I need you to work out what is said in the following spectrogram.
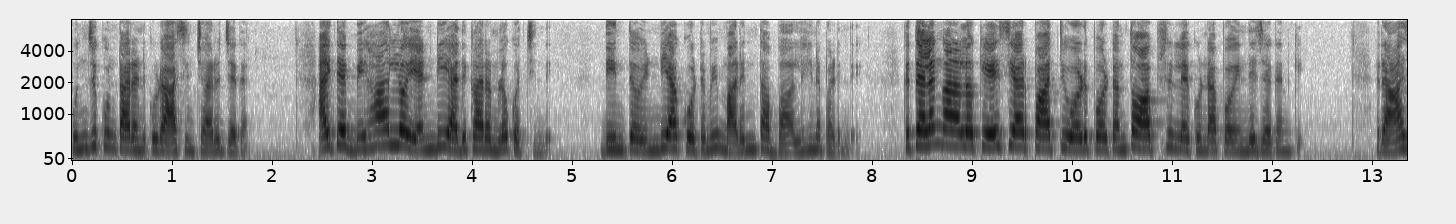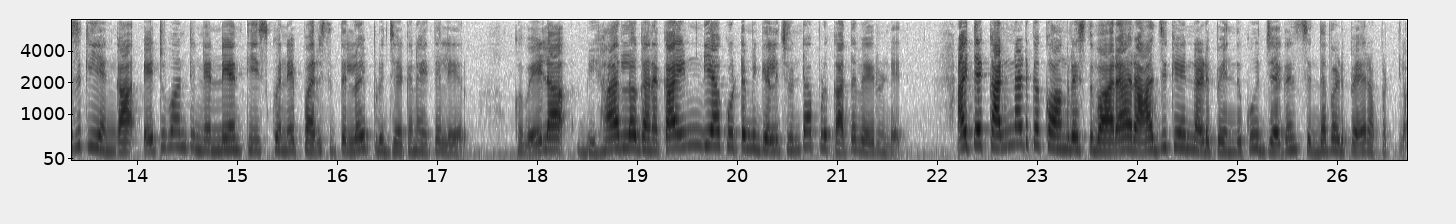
పుంజుకుంటారని కూడా ఆశించారు జగన్. అయితే బీహార్లో ఎన్డీ అధికారంలోకి వచ్చింది. దీంతో ఇండియా కూటమి మరింత బలహీనపడింది. ఇక తెలంగాణలో కేసీఆర్ పార్టీ ఓడిపోవడంతో ఆప్షన్ లేకుండా పోయింది జగన్కి. రాజకీయంగా ఎటువంటి నిర్ణయం తీసుకునే పరిస్థితుల్లో ఇప్పుడు జగన్ అయితే లేరు. ఒకవేళ బీహార్లో గనక ఇండియా కూటమి గెలుచుంటే అప్పుడు కథ వేరుండేది. అయితే కర్ణాటక కాంగ్రెస్ ద్వారా రాజకీయం నడిపేందుకు జగన్ సిద్ధపడిపోయారు అప్పట్లో.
